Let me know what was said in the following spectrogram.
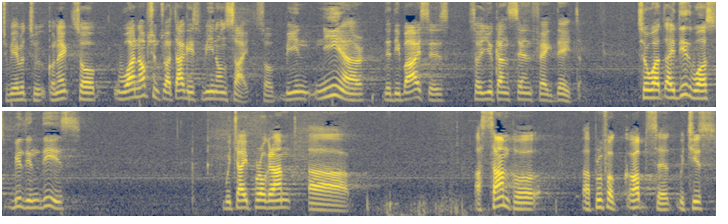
to be able to connect. So one option to attack is being on site, so being near the devices so you can send fake data. So what I did was building this, which I programmed uh, a sample, a proof of concept, which is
